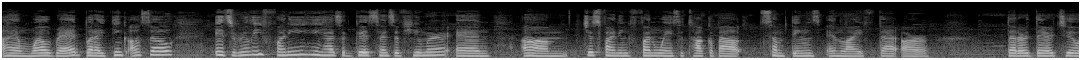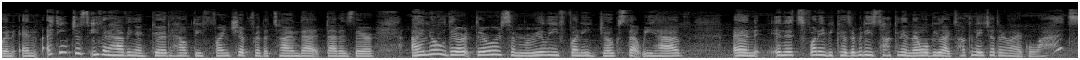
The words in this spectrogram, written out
I am well read, but I think also it's really funny. He has a good sense of humor and um, just finding fun ways to talk about some things in life that are that are there too. And and I think just even having a good healthy friendship for the time that that is there. I know there there were some really funny jokes that we have. And and it's funny because everybody's talking and then we'll be like talking to each other like what?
